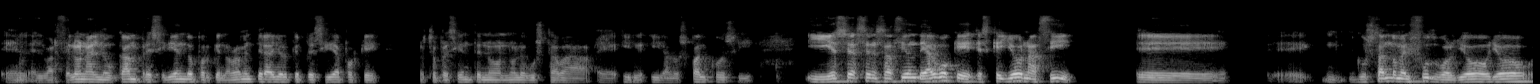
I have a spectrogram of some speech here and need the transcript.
el, Barcelona, el Nou Camp presidiendo, porque normalmente era yo el que presidía porque nuestro presidente no, le gustaba eh, ir, a los palcos y, esa sensación de algo que es que yo nací eh, eh, gustándome el fútbol. Yo, yo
